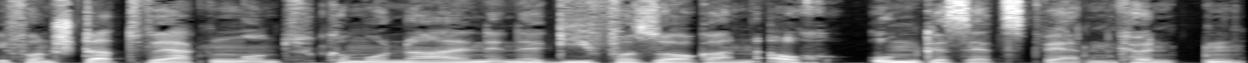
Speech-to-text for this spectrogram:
die von Stadtwerken und kommunalen Energieversorgern auch umgesetzt werden könnten.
